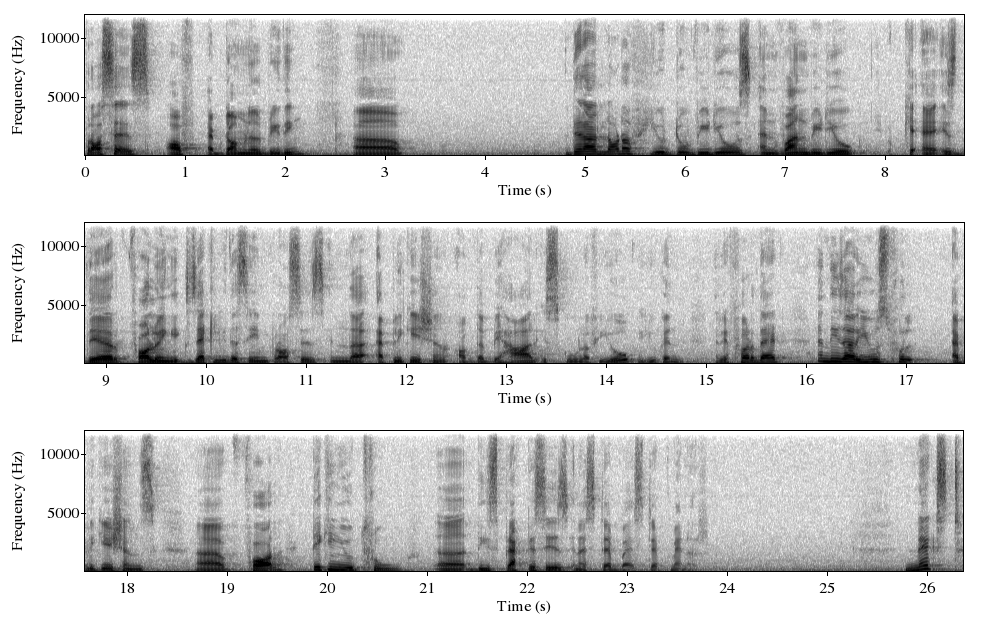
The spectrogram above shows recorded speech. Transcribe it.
process of abdominal breathing. Uh, there are a lot of YouTube videos and one video is there following exactly the same process in the application of the Bihar School of Yoga. You can refer that and these are useful applications uh, for taking you through uh, these practices in a step by step manner. Next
